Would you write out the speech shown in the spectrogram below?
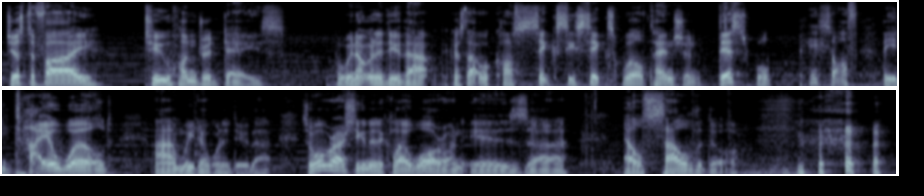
Justify 200 days. But we're not going to do that because that will cost 66 world tension. This will piss off the entire world. And we don't want to do that. So what we're actually going to declare war on is uh, El Salvador.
